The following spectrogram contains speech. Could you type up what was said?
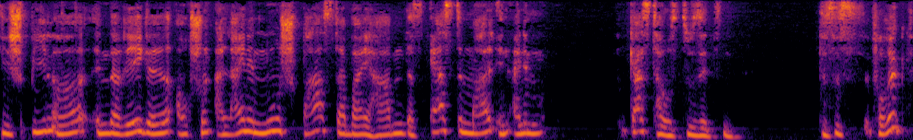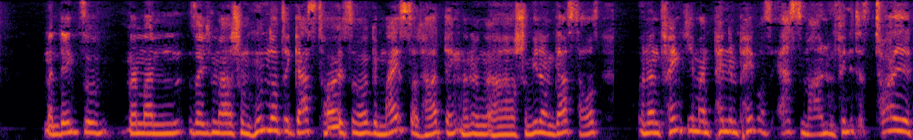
die Spieler in der Regel auch schon alleine nur Spaß dabei haben, das erste Mal in einem Gasthaus zu sitzen. Das ist verrückt. Man denkt so, wenn man, sag ich mal, schon hunderte Gasthäuser gemeistert hat, denkt man irgendwie, ah, schon wieder ein Gasthaus. Und dann fängt jemand Pen and Paper das erste Mal an und findet das toll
